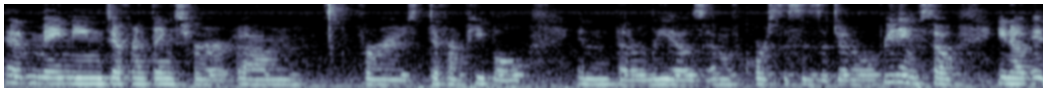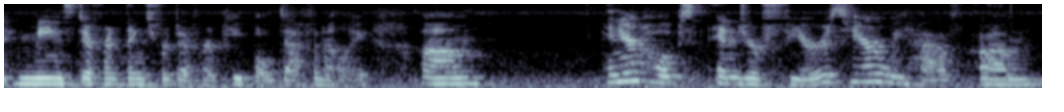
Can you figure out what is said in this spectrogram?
it may mean different things for um, for different people in that are Leos. And of course, this is a general reading. So, you know, it means different things for different people, definitely. Um, in your hopes and your fears here, we have um,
